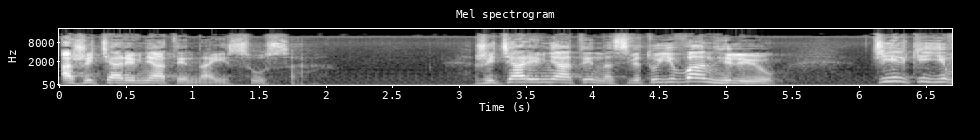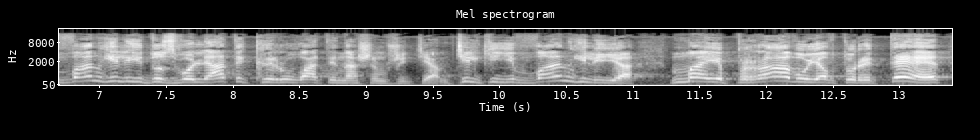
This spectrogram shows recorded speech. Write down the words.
а життя рівняти на Ісуса. Життя рівняти на святу Євангелію, Тільки Євангелії дозволяти керувати нашим життям. Тільки Євангелія має право і авторитет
